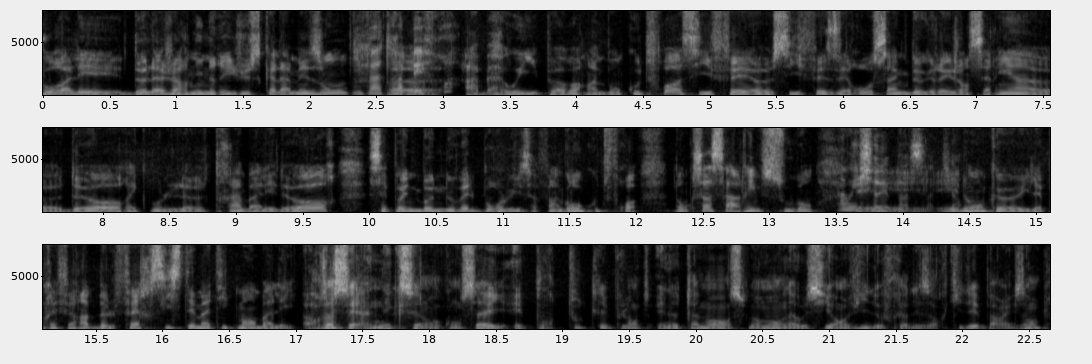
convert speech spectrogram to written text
pour aller de la jardinerie jusqu'à la maison, Il va attraper euh, froid. Ah bah oui, il peut avoir un bon coup de froid. S'il fait, euh, s'il fait 0,5 degrés, j'en sais rien, euh, dehors et que vous le trimballez dehors, c'est pas une bonne nouvelle pour lui. Ça fait un gros coup de froid. Donc ça, ça arrive souvent. Ah oui, et, je savais pas ça. et donc, euh, il est préférable de le faire systématiquement emballer. Alors ça, c'est un excellent conseil, et pour toutes les plantes. Et notamment, en ce moment, on a aussi envie d'offrir des orchidées, par exemple.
